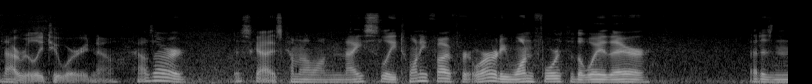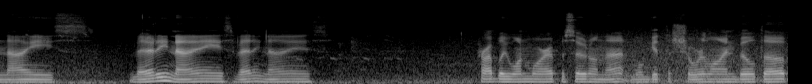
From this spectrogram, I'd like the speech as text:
Not really too worried now. How's our... This guy's coming along nicely. 25 per... We're already one-fourth of the way there. That is nice. Very nice. Very nice. Probably one more episode on that and we'll get the shoreline built up.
